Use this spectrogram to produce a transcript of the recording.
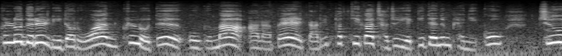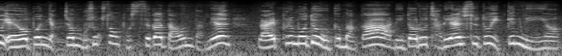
클로드를 리더로 한 클로드, 오그마, 아라벨, 나리파티가 자주 얘기되는 편이고 주 에어본 약점 무속성 보스가 나온다면 라이플 모드 오그마가 리더로 자리할 수도 있겠네요.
